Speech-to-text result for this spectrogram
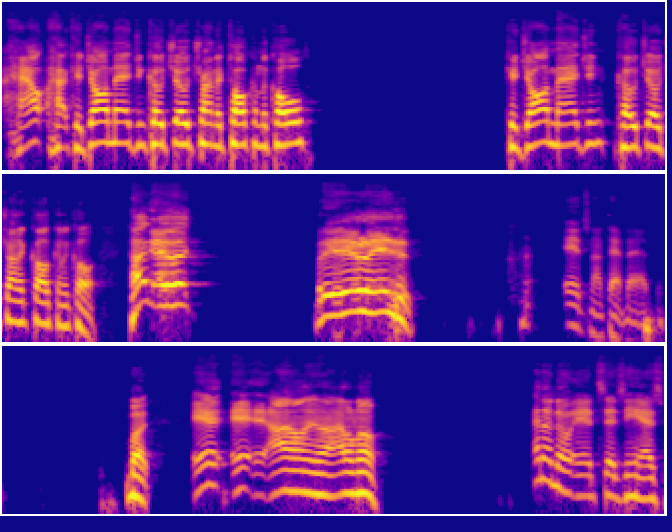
How, how could y'all imagine Coach O trying to talk in the cold? Could y'all imagine Coach O trying to talk in the cold? But it's not that bad. But Ed, Ed, I don't I don't know. And I know Ed says he has,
